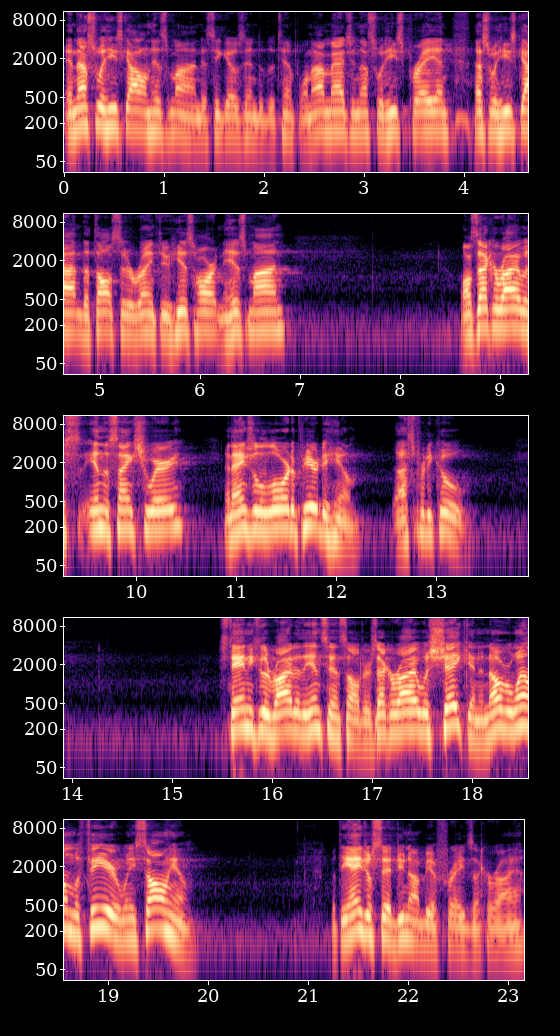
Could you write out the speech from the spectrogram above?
And that's what he's got on his mind as he goes into the temple. And I imagine that's what he's praying. That's what he's got, the thoughts that are running through his heart and his mind. While Zechariah was in the sanctuary, an angel of the Lord appeared to him. That's pretty cool. Standing to the right of the incense altar, Zechariah was shaken and overwhelmed with fear when he saw him. But the angel said, Do not be afraid, Zechariah.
